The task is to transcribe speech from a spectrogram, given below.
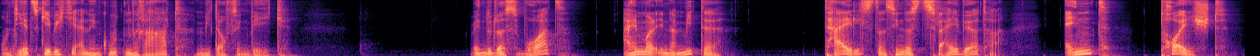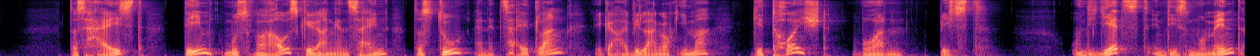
Und jetzt gebe ich dir einen guten Rat mit auf den Weg. Wenn du das Wort einmal in der Mitte teilst, dann sind das zwei Wörter. Enttäuscht. Das heißt, dem muss vorausgegangen sein, dass du eine Zeit lang, egal wie lang auch immer, getäuscht worden bist. Und jetzt in diesem Moment,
